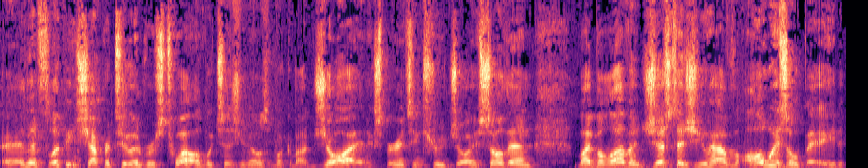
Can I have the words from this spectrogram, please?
And then Philippians chapter 2 and verse 12, which, as you know, is a book about joy and experiencing true joy. So then, my beloved, just as you have always obeyed,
